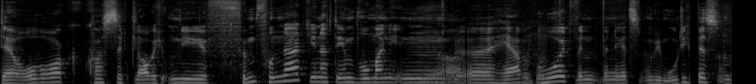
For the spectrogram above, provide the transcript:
der Roborock kostet, glaube ich, um die 500, je nachdem, wo man ihn ja. äh, herholt. Mhm. Wenn, wenn du jetzt irgendwie mutig bist und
